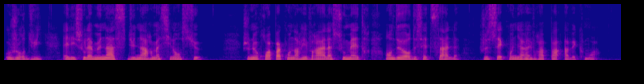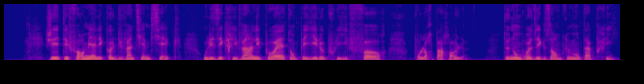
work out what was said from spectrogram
Aujourd'hui, elle est sous la menace d'une arme à silencieux. Je ne crois pas qu'on arrivera à la soumettre en dehors de cette salle. Je sais qu'on n'y arrivera pas avec moi. J'ai été formé à l'école du XXe siècle, où les écrivains, les poètes ont payé le prix fort pour leurs paroles. De nombreux exemples m'ont appris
